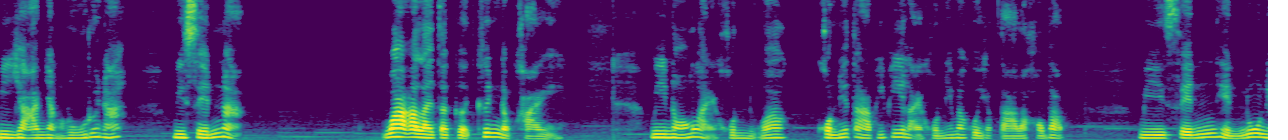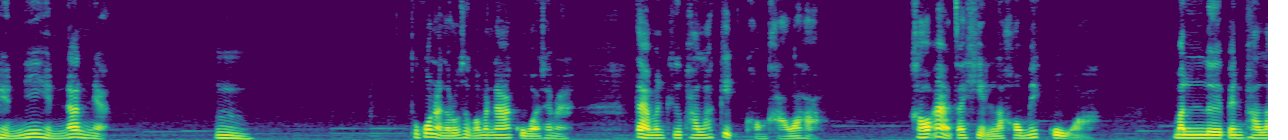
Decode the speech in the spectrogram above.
มียานอย่างรู้ด้วยนะ มีเซนส์น่ะว่าอะไรจะเกิดขึ้นกับใคร มีน้องหลายคนหรือว่า คนที่ตาพี่ๆหลายคนที่มาคุยกับตาแล้วเขาแบบ มีเซนส์เห็นนู่นเห็นนี่เห็นนั่นเนี่ย อืม ทุกคนอาจจะรู้สึกว่ามันน่ากลัวใช่ไหมแต่มันคือภารกิจของเขาอะค่ะ เขาอาจจะเห็นแล้วเขาไม่กลัว มันเลยเป็นภาร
